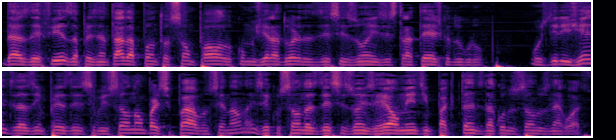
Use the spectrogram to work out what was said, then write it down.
das defesas apresentadas aponta São Paulo como gerador das decisões estratégicas do grupo. Os dirigentes das empresas de distribuição não participavam, senão na execução das decisões realmente impactantes na condução dos negócios.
